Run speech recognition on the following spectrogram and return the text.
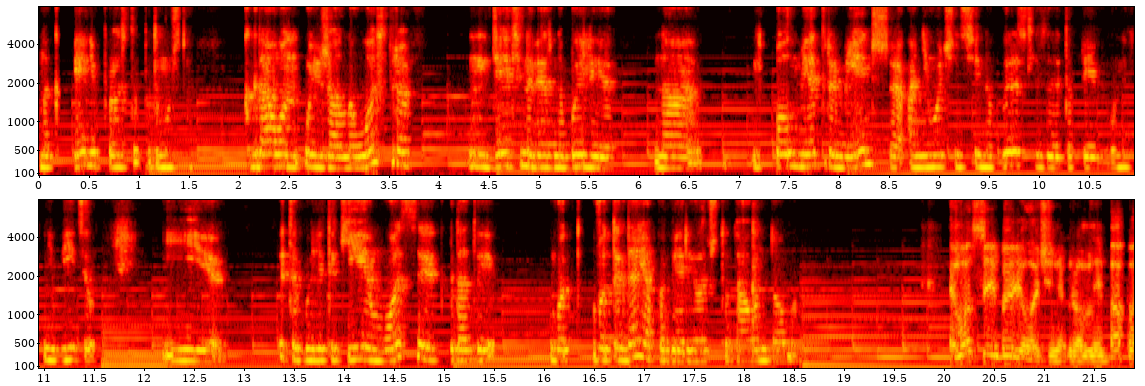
на колени просто, потому что когда он уезжал на остров, м, дети, наверное, были на полметра меньше, они очень сильно выросли за это время, он их не видел. И это были такие эмоции, когда ты... Вот, вот тогда я поверила, что да, он дома. Эмоции были очень огромные. Папа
